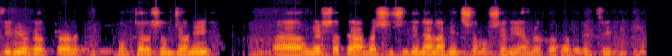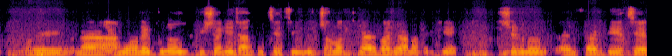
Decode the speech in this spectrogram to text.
সিনিয়র ডক্টর মুক্তার হোসেন জনি। ওনার সাথে আমরা শিশুদের নানাবিধ সমস্যা নিয়ে আমরা কথা বলেছি। না, আমি অনেকগুলো বিষয় নিয়ে জানতে চেয়েছি। উনি চমৎকার ভাবে আমাদেরকে সেগুলো অ্যান্সার দিয়েছেন।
